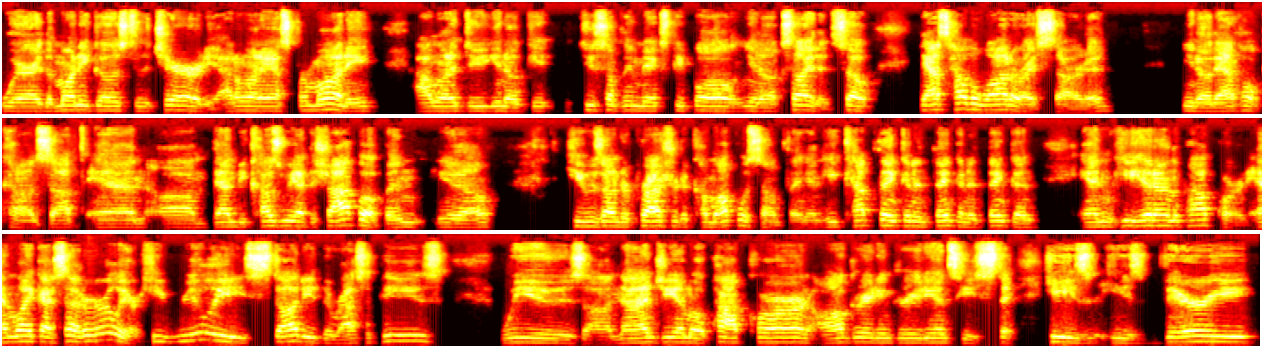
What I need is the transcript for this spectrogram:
where the money goes to the charity. I don't want to ask for money. I want to do, you know, get, do something that makes people, you know, excited. So that's how the water ice started, you know, that whole concept. And um, then because we had the shop open, you know, he was under pressure to come up with something and he kept thinking and thinking and thinking and he hit on the popcorn and like i said earlier he really studied the recipes we use uh, non-GMO popcorn, all great ingredients. He's he's he's very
